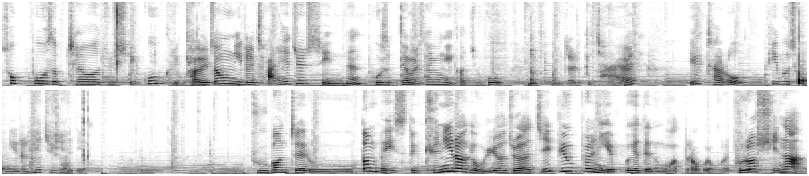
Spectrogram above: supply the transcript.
속보습 채워주시고 그리고 결 정리를 잘 해줄 수 있는 보습템을 사용해가지고 먼저 이렇게 잘 1차로 피부 정리를 해주셔야 돼요. 두 번째로 어떤 베이스든 균일하게 올려줘야지 피부 표현이 예쁘게 되는 것 같더라고요. 그래 브러쉬나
